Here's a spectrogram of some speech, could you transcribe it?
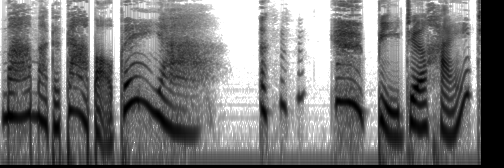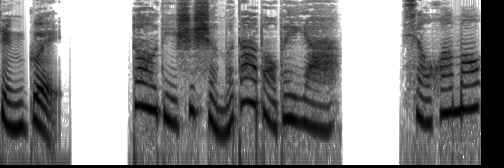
妈妈的大宝贝呀，比这还珍贵。到底是什么大宝贝呀？小花猫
